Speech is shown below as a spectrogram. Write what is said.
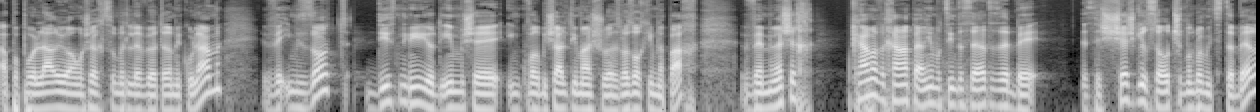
הפופולרי או המושך תשומת לב ביותר מכולם, ועם זאת, דיסני יודעים שאם כבר בישלתי משהו אז לא זורקים לפח, ובמשך כמה וכמה פעמים מוצאים את הסרט הזה באיזה שש גרסאות שונות במצטבר,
